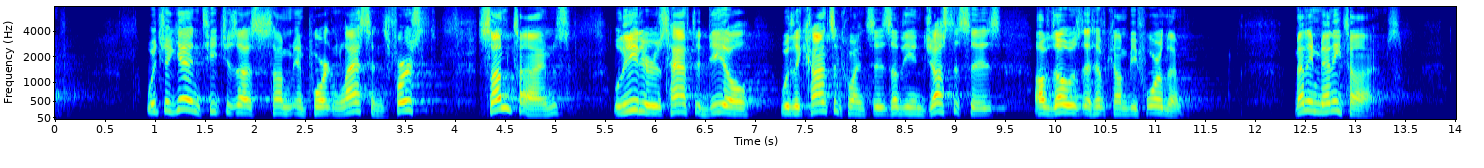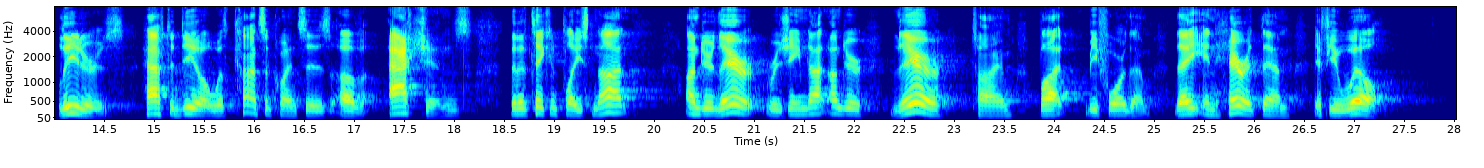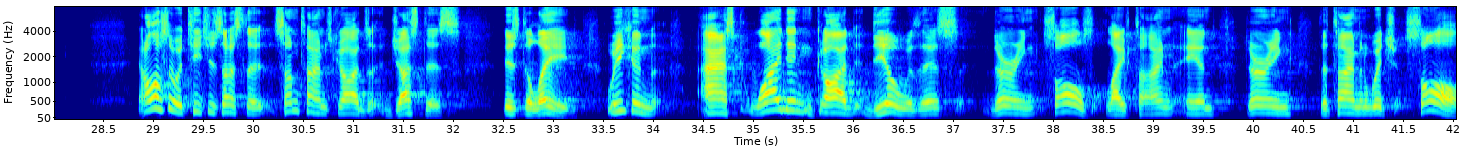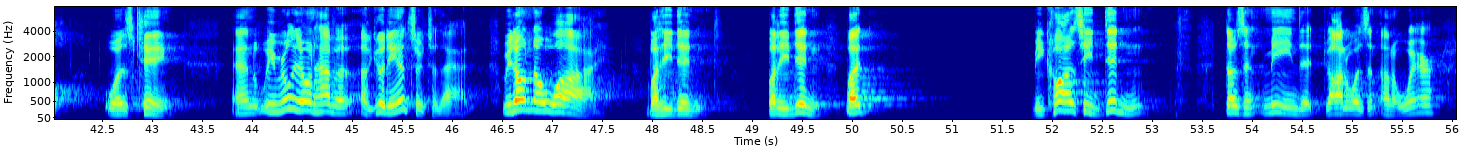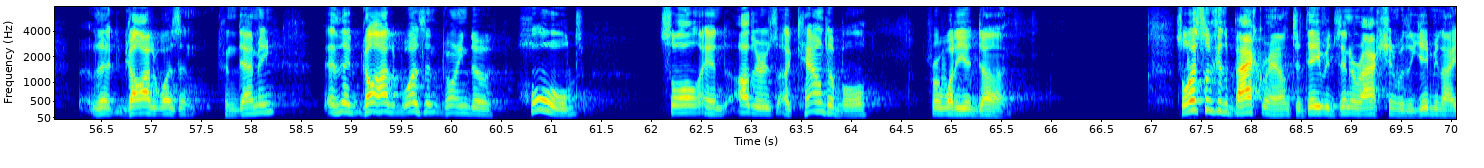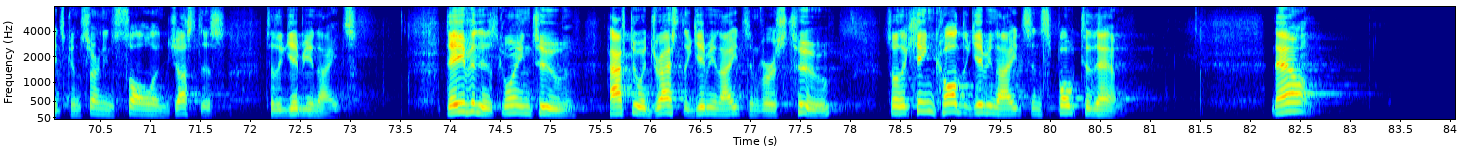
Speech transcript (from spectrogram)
which again teaches us some important lessons. First, sometimes leaders have to deal with the consequences of the injustices of those that have come before them. Many, many times, leaders have to deal with consequences of actions that have taken place not under their regime, not under their time, but before them. They inherit them, if you will. And also, it teaches us that sometimes God's justice is delayed. We can ask, why didn't God deal with this during Saul's lifetime and during the time in which Saul was king? And we really don't have a, a good answer to that. We don't know why, but he didn't. But he didn't. But because he didn't doesn't mean that God wasn't unaware, that God wasn't condemning, and that God wasn't going to hold Saul and others accountable for what he had done. So let's look at the background to David's interaction with the Gibeonites concerning Saul and justice to the Gibeonites. David is going to have to address the Gibeonites in verse 2. So the king called the Gibeonites and spoke to them. Now,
